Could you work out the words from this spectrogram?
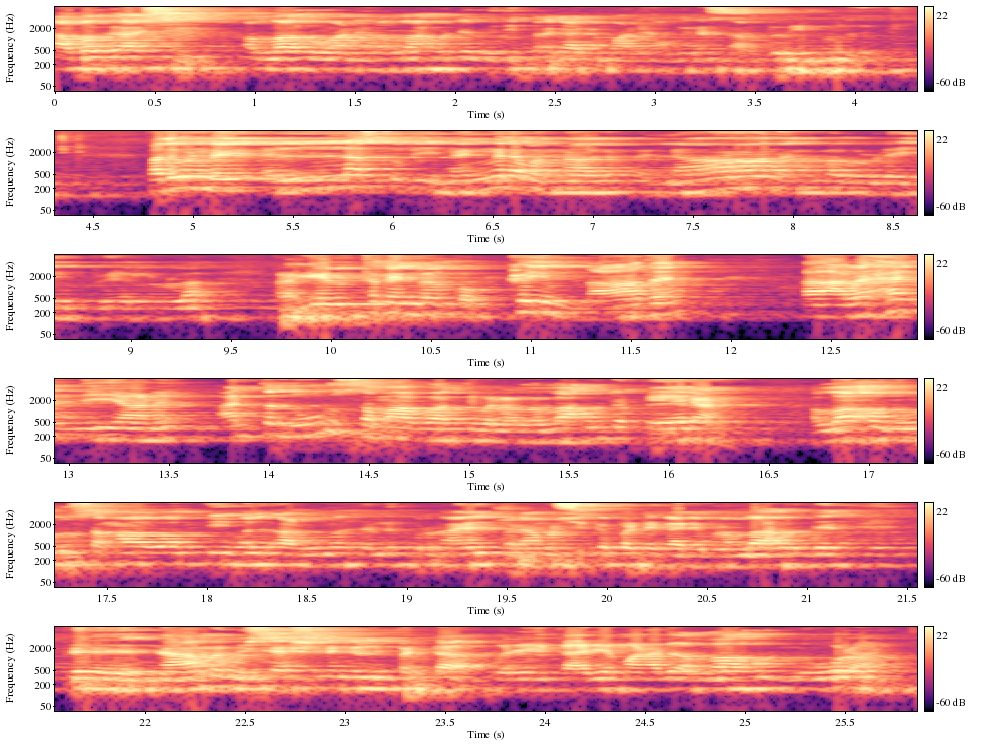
അവകാശി അള്ളാഹുവാണ്. അള്ളാഹുവിന്റെ വിധിപ്രകാരമാണ് അങ്ങനെ സംഭവിക്കുന്നത്. അപ്പൊ അതുകൊണ്ട് എല്ലാ സ്തുതിയും എങ്ങനെ വന്നാലും എല്ലാ നന്മകളുടെയും പേരിലുള്ള പ്രകീർത്തനങ്ങൾക്കൊക്കെയും നാഥൻ അർഹൻ നീയാണ്. അനത്ത നൂറ് സമാവാത്തി വൽ. അള്ളാഹുവിന്റെ പേരാണ്. അള്ളാഹു നൂറ് സമാവാത്തി വൽ അള്ളു എന്ന് ഖുർആനിൽ പരാമർശിക്കപ്പെട്ട കാര്യമാണ്. അള്ളാഹുവിന്റെ ഏർ, നാമവിശേഷണങ്ങളിൽപ്പെട്ട ഒരു കാര്യമാണ് അത് അള്ളാഹു നൂറാണ്.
